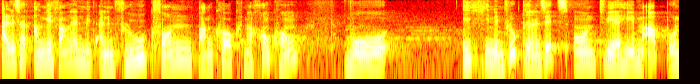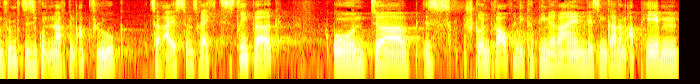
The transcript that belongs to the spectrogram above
alles hat angefangen mit einem Flug von Bangkok nach Hongkong, wo ich in dem Flug drinnen sitze und wir heben ab und 15 Sekunden nach dem Abflug zerreißt uns rechts das Triebwerk und äh, es strömt Rauch in die Kabine rein, wir sind gerade am Abheben,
